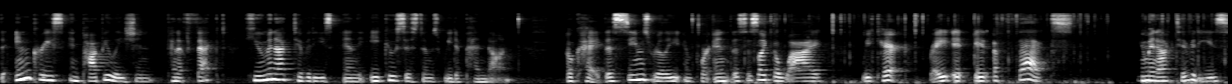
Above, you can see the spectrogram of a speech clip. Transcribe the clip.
the increase in population can affect human activities and the ecosystems we depend on, okay, this seems really important. This is like the why we care, right? It, it affects human activities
